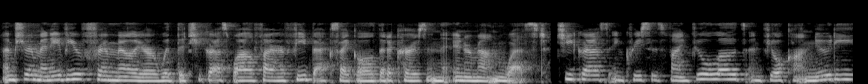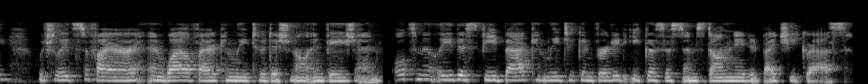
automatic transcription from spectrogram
I'm sure many of you are familiar with the cheatgrass wildfire feedback cycle that occurs in the Intermountain West. Cheatgrass increases fine fuel loads and fuel continuity, which leads to fire, and wildfire can lead to additional invasion. Ultimately, this feedback can lead to converted ecosystems dominated by cheatgrass.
